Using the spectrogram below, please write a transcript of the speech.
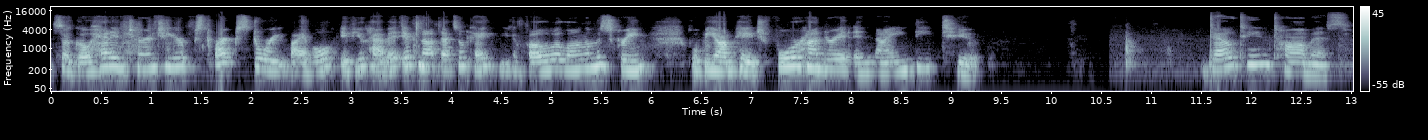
So go ahead and turn to your Spark Story Bible if you have it. If not, that's okay. You can follow along on the screen. We'll be on page 492. Doubting Thomas.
